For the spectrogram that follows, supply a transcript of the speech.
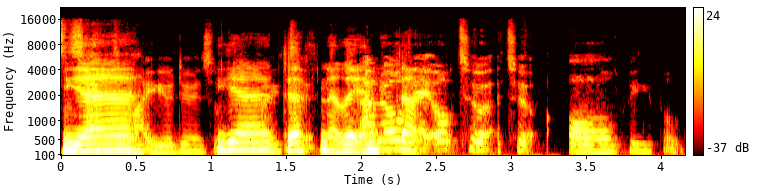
Yeah. sounding like you're doing something Yeah, definitely. it. And, And open that- up to to all people.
